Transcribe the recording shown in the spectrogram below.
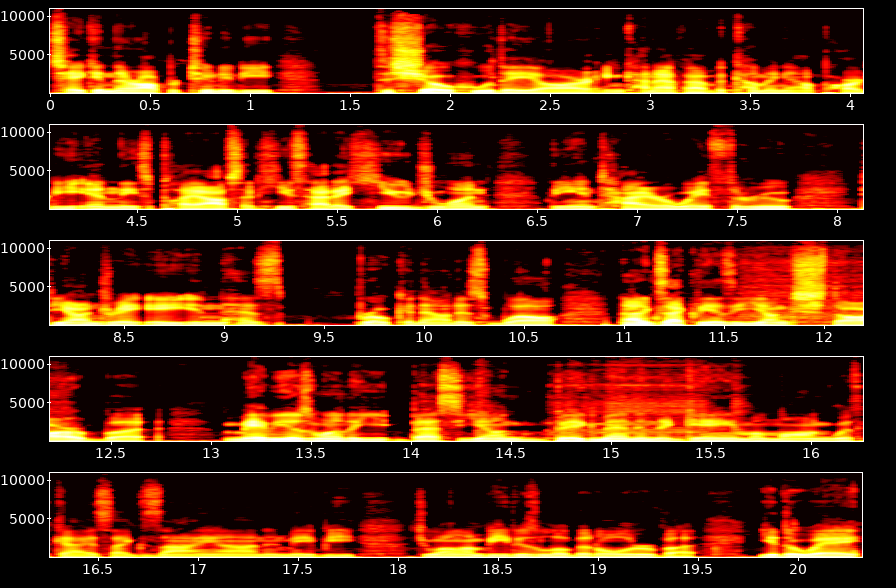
taking their opportunity to show who they are and kind of have a coming out party in these playoffs. And he's had a huge one the entire way through. DeAndre Ayton has broken out as well. Not exactly as a young star, but maybe as one of the best young big men in the game, along with guys like Zion and maybe Joel Embiid, who's a little bit older. But either way,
